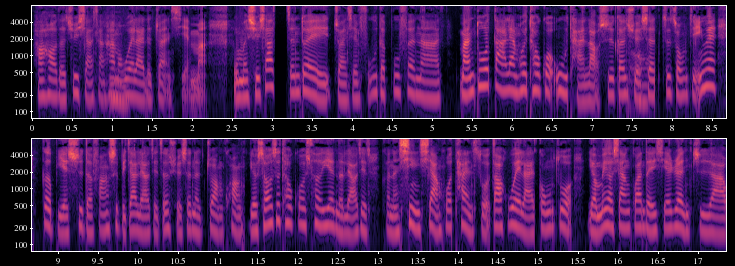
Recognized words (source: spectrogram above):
好好的去想想他们未来的转型嘛。我们学校针对转型服务的部分呢，蛮多大量会透过物谈老师跟学生这中间，因为个别式的方式比较了解这个学生的状况，有时候是透过测验的了解，可能性向或探索到未来工作有没有相关的一些认知啊。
